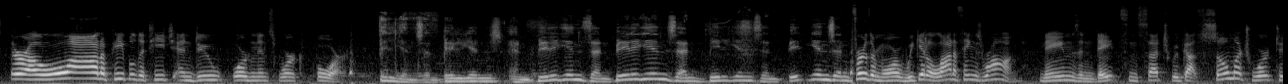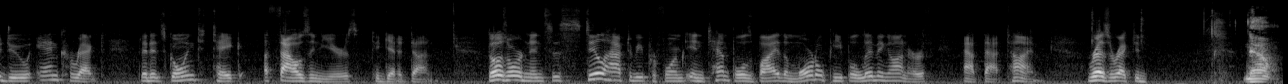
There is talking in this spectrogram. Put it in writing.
There are a lot of people to teach and do ordinance work for. Billions and billions and billions and billions and billions and billions and. Furthermore, we get a lot of things wrong names and dates and such. We've got so much work to do and correct that it's going to take a thousand years to get it done. Those ordinances still have to be performed in temples by the mortal people living on earth at that time. Resurrected. Now,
